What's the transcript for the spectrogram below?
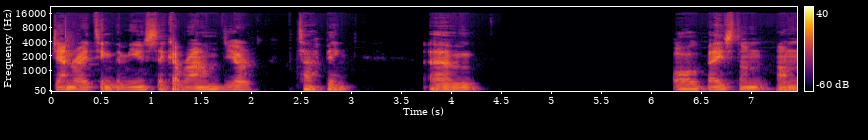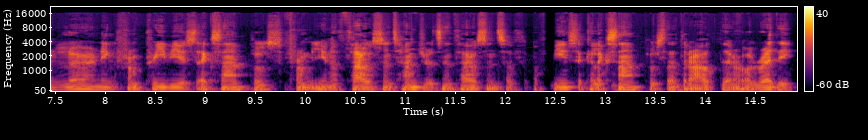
generating the music around your tapping. Um, all based on on learning from previous examples from you know thousands hundreds and thousands of, of musical examples that are out there already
